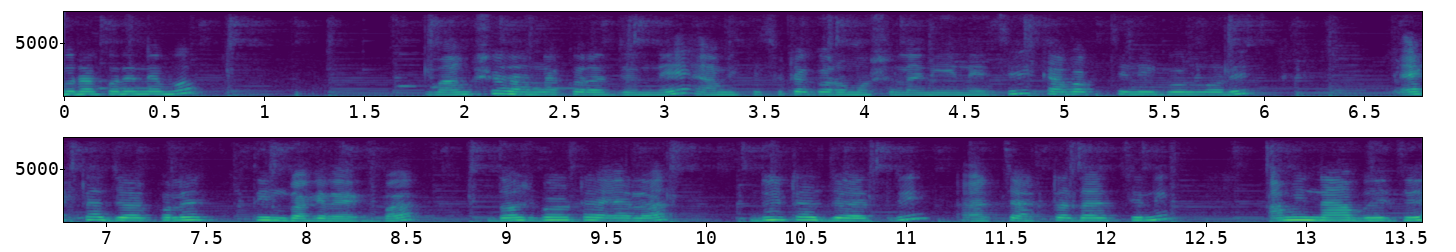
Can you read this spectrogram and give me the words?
গুঁড়া করে নেব। মাংস রান্না করার জন্য আমি কিছুটা গরম মশলা নিয়ে নিয়েছি, কাবাব, চিনি, গোলমরিচ একটা জয়ফলের তিন ভাগের এক ভাগ, দশ বারোটা এলাচ, দুইটা জয়ত্রী আর চারটা দারচিনি। আমি না ভেজে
